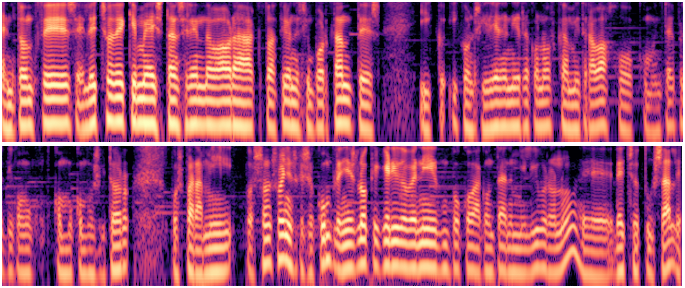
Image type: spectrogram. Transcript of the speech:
Entonces, el hecho de que me están saliendo ahora actuaciones importantes y, consideren y reconozcan mi trabajo como intérprete y como, como, compositor, pues para mí pues son sueños que se cumplen y es lo que he querido venir un poco a contar en mi libro, ¿no? Eh, de hecho, tú sales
